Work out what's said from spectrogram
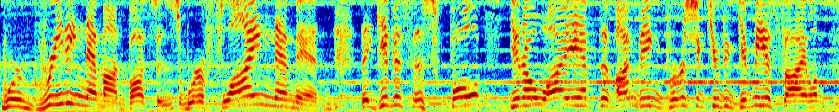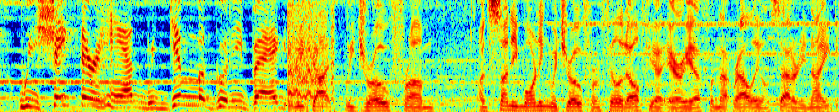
We're greeting them on buses. We're flying them in. They give us this false, you know, I have to, I'm being persecuted. Give me asylum. We shake their hand. We give them a goodie bag. We got, we drove from on Sunday morning, we drove from Philadelphia area from that rally on Saturday night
